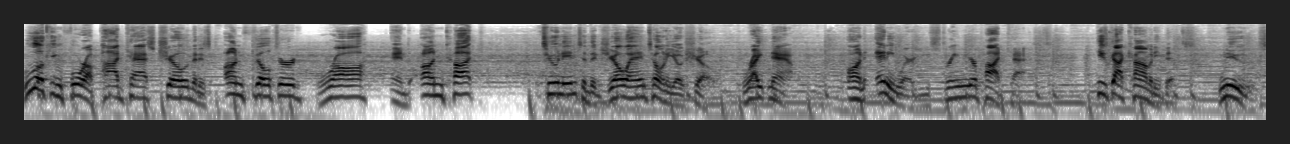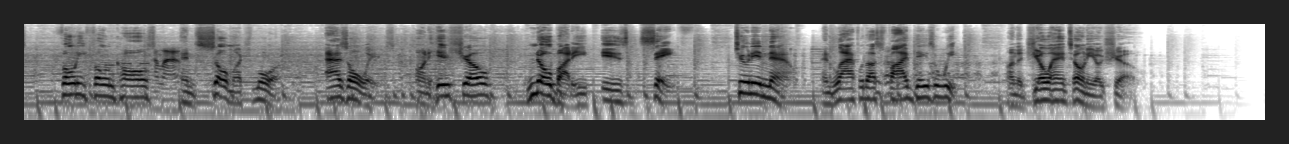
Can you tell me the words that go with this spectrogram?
Looking for a podcast show that is unfiltered, raw, and uncut? Tune in to The Joe Antonio Show right now on anywhere you stream your podcasts. He's got comedy bits, news, phony phone calls, Hello? and so much more. As always, on his show, nobody is safe. Tune in now and laugh with us five days a week on The Joe Antonio Show.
